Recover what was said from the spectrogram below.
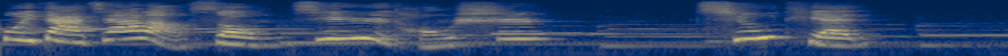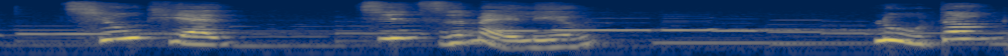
为大家朗诵今日童诗《秋天》。秋天，金子美玲，路灯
